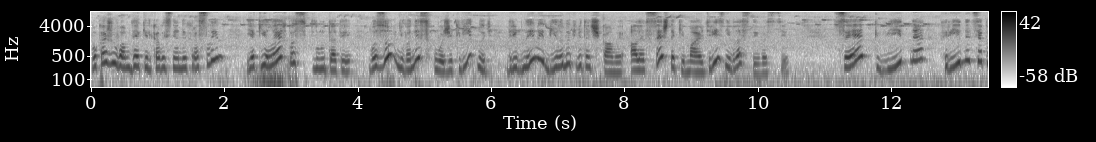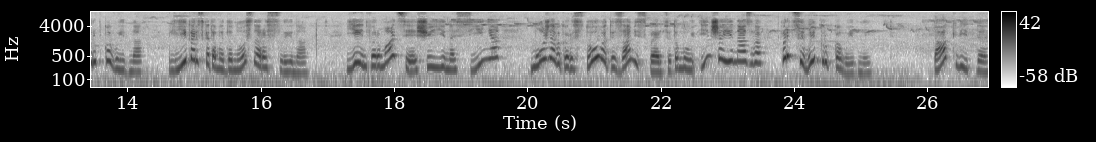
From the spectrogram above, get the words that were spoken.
Покажу вам декілька весняних рослин, які легко сплутати, бо зовні вони схожі, квітнуть дрібними білими квіточками, але все ж таки мають різні властивості. Це квітне хрідниця крупковидна, лікарська та медоносна рослина. Є інформація, що її насіння можна використовувати замість перцю, тому інша її назва перцевик крупковидний. Так квітне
